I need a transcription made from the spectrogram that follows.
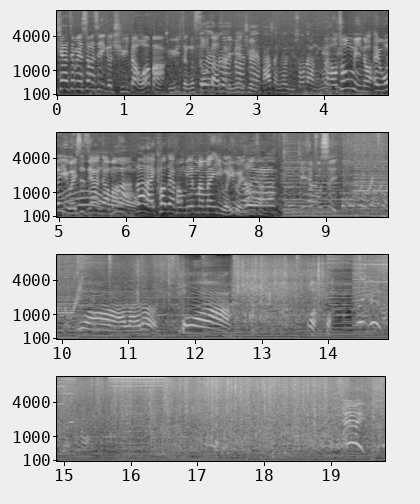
现在这边算是一个渠道，我要把鱼整个收到这里面去对。对对把整个鱼收到里面好聪明哦！哎，我以为是怎样，你知道吗？拉来靠在旁边，慢慢一尾一尾拉上。其实不是。哇，来了！哇！哇哇！哎哎！哎！哇！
